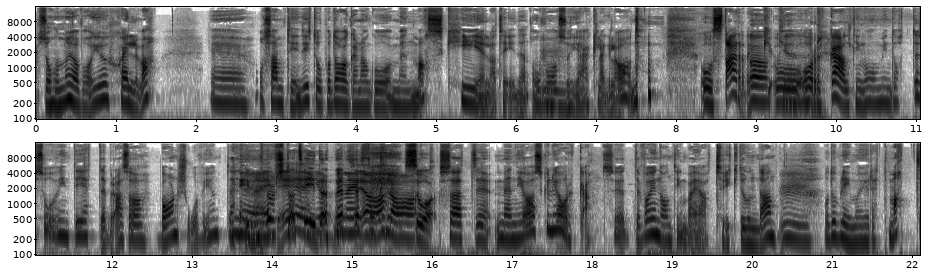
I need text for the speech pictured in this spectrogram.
Så hon och jag var ju själva. Eh, och samtidigt då på dagarna gå med en mask hela tiden och vara så jäkla glad. och stark Gud. och orka allting. Och min dotter sov inte jättebra. Alltså barn sover ju inte i Nej, första det är tiden. jobbigt. Nej, Ja. Så, så att, eh, men jag skulle ju orka. Så det var ju någonting bara jag tryckte undan. Mm. Och då blir man ju rätt matt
